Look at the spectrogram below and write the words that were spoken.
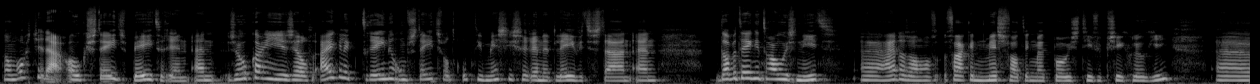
dan word je daar ook steeds beter in. En zo kan je jezelf eigenlijk trainen om steeds wat optimistischer in het leven te staan. En dat betekent trouwens niet, uh, hè, dat is al vaak een misvatting met positieve psychologie, uh,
